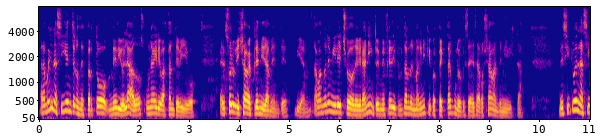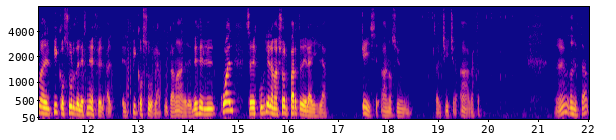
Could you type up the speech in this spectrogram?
A la mañana siguiente nos despertó medio helados, un aire bastante vivo. El sol brillaba espléndidamente. Bien, abandoné mi lecho de granito y me fui a disfrutar del magnífico espectáculo que se desarrollaba ante mi vista. Me situé en la cima del pico sur del Sneffel, el pico sur, la puta madre, desde el cual se descubría la mayor parte de la isla. ¿Qué hice? Ah, no, soy un salchicha. Ah, acá está. ¿Eh? ¿Dónde está?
